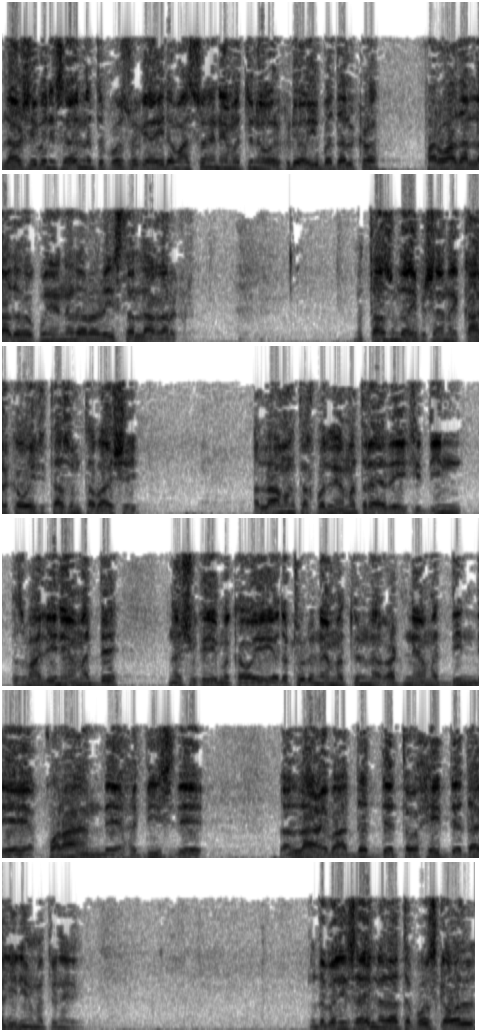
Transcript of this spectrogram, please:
لاړ شي بني اسرائیل نه تاسو کې ایله ما سونه نعمتونه ورکړي او یې بدل کړ پروا د الله د حکم نه لره رئیس الله غرق نو تاسو دای په شان کار کوئ چې تاسو تباشي الله موږ تخپل نعمت را دی چې دین زما لوی نعمت دی ناشکری مکوئ د ټولو نعمتونو غټ نعمت دین دی قران دی حدیث دی الله عبادت دی توحید دی د لوی نعمتونه دی نو د بنی اسرائیل نه دا تپوس کول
